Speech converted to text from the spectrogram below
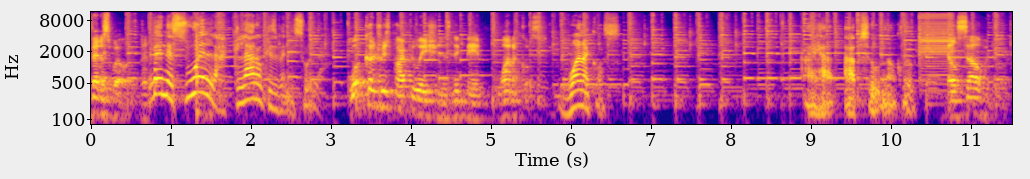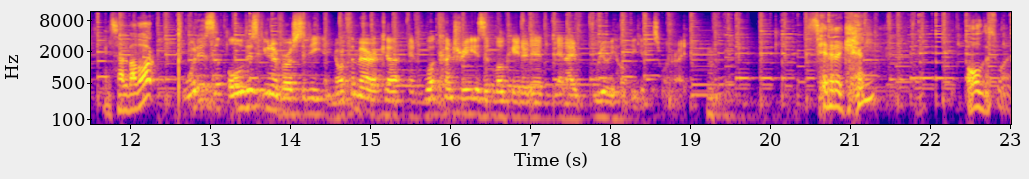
Venezuela. Venezuela. Claro que es Venezuela. What country's population is nicknamed Guanacos? Guanacos. I have absolute no clue. El Salvador. El Salvador. What is the oldest university in North America and what country is it located in? And I really hope you get this one right. Say that again. Oldest one.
